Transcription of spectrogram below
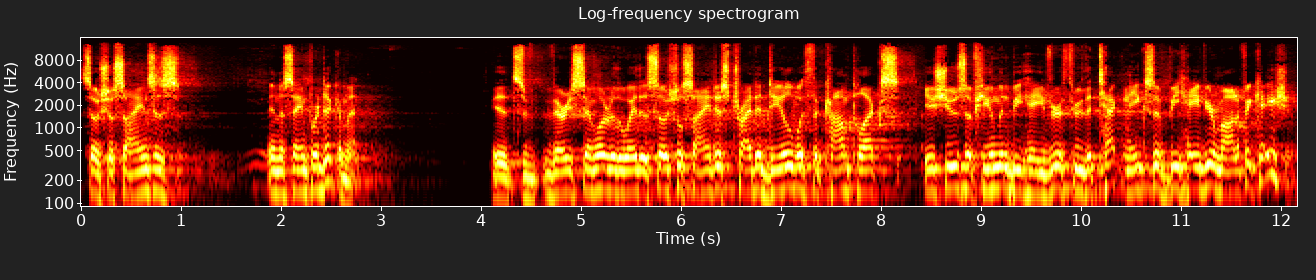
Social science is in the same predicament. It's very similar to the way that social scientists try to deal with the complex issues of human behavior through the techniques of behavior modification,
